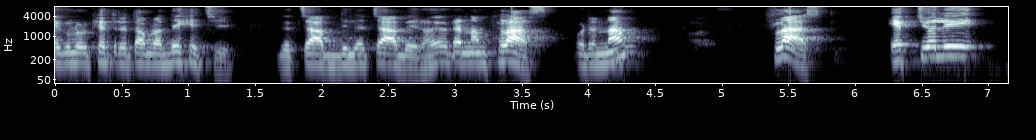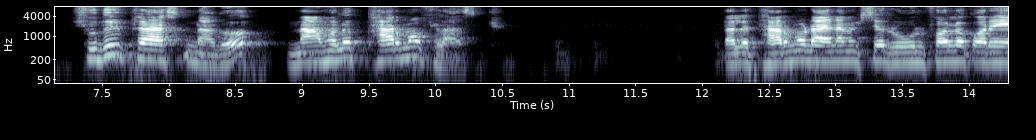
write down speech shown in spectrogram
এগুলোর ক্ষেত্রে তো আমরা দেখেছি যে চাপ দিলে চা বের হয়, ওটার নাম ফ্লাস্ক ওটার নাম ফ্লাস্ক অ্যাকচুয়ালি শুধুই ফ্লাস্ক না গো, নাম হলো থার্মো ফ্লাস্ক তাহলে থার্মোডাইনামিক্সের রুল ফলো করে,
